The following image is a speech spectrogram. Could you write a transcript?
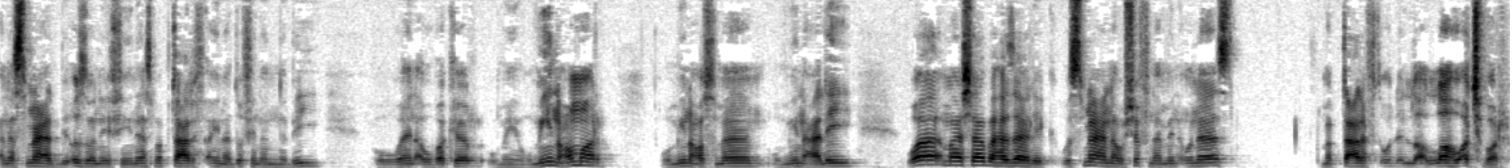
أنا سمعت بأذني في ناس ما بتعرف أين دفن النبي ووين أبو بكر ومين عمر ومين عثمان ومين علي وما شابه ذلك. وسمعنا وشفنا من أناس ما بتعرف تقول إلا الله أكبر.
